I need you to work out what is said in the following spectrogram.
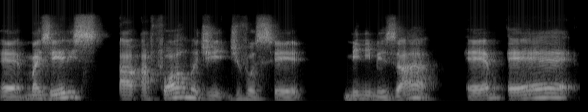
É, mas eles, a, a forma de, de você minimizar é, é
